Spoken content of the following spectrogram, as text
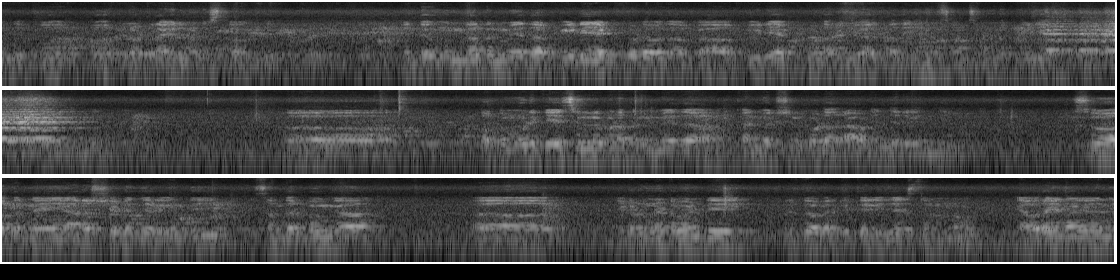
ఉంది. కోర్టులో ట్రయల్ నడుస్తూ ఉంది. ఇంతకు ముందు అతని మీద పీడీ యాక్ట్ కూడా ఒక పీడీ యాక్ట్ కూడా రెండు వేల పదిహేను సంవత్సరంలో పీడీ యాక్ట్ జరిగింది. ఒక మూడు కేసుల్లో కూడా అతని మీద కన్వెక్షన్ కూడా రావడం జరిగింది. సో అతన్ని అరెస్ట్ చేయడం జరిగింది. ఈ సందర్భంగా ఇక్కడ ఉన్నటువంటి ప్రతి ఒక్కరికి తెలియజేస్తున్నాం ఎవరైనా కానీ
